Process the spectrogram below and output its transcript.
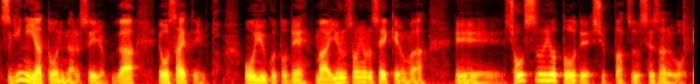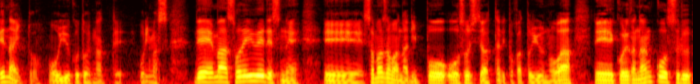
次に野党になる勢力が抑えているということで、まあ、ユン・ソンヨル政権は、えー、少数与党で出発せざるを得ないということになっております。で、まあ、それゆえですねさまざまな立法措置であったりとかというのは、えー、これが難航する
